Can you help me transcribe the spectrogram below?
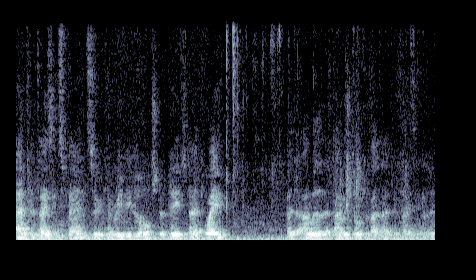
advertising spend, so you can really launch the page that way. But I will I will talk about advertising a little.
